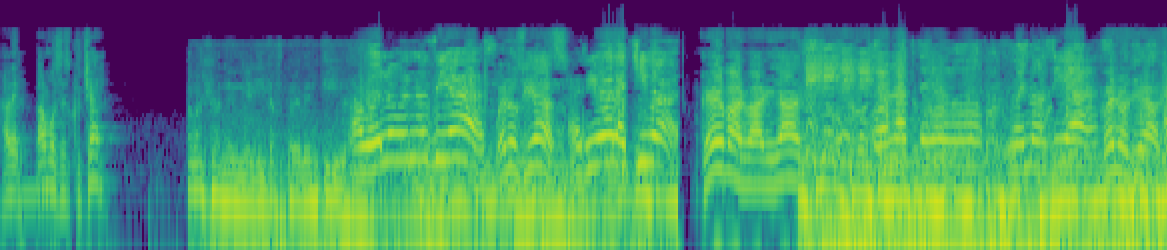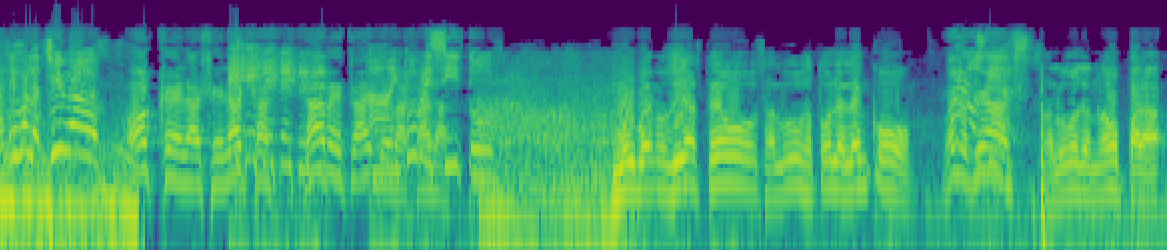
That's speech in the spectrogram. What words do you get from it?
a ver, vamos a escuchar. Trabajan en medidas preventivas. Abuelo, buenos días. Buenos días. Arriba la chiva. ¡Qué barbaridad! Hola, Teo. Buenos días. Buenos días. Arriba las chivas. ¡Oh, que las helachas ya me traen de Ay, bajada! pobrecito. Muy buenos días, Teo. Saludos a todo el elenco. Buenos días. Saludos de nuevo para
